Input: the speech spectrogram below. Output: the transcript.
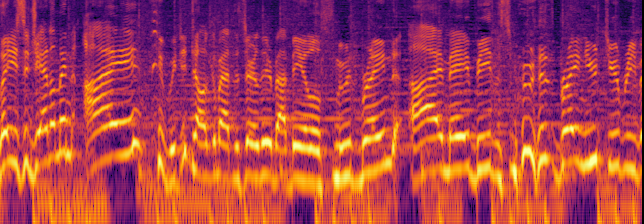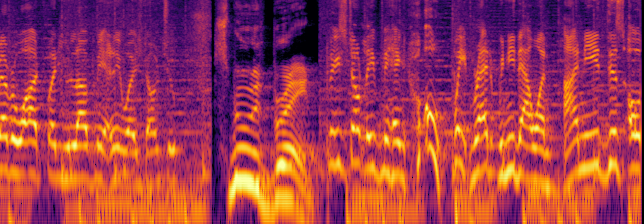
Ladies and gentlemen, I, we did talk about this earlier about being a little smooth brained. I may be the smoothest brain YouTuber you've ever watched, but you love me anyways, don't you? Smooth brain. Please don't leave me hanging. Oh, wait, red. We need that one. I need this. Oh,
